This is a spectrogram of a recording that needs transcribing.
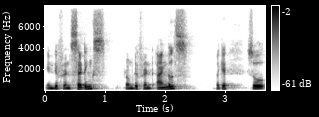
in different settings from different angles? Okay so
